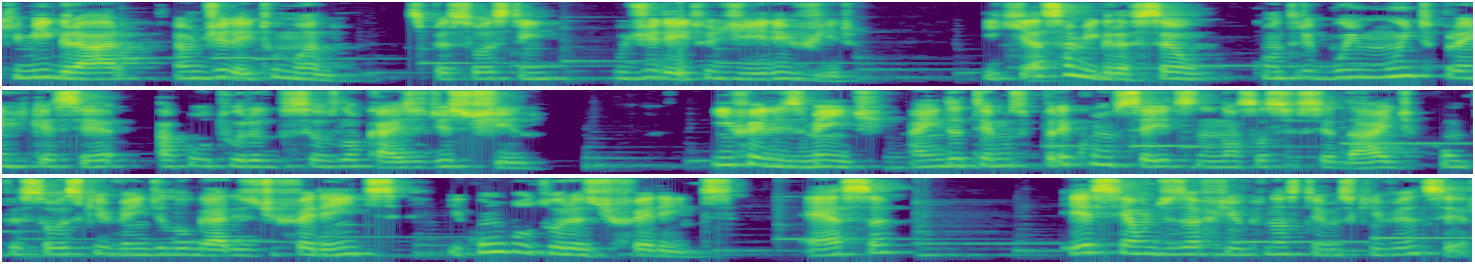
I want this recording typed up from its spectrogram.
que migrar é um direito humano. As pessoas têm o direito de ir e vir. E que essa migração contribui muito para enriquecer a cultura dos seus locais de destino. Infelizmente, ainda temos preconceitos na nossa sociedade com pessoas que vêm de lugares diferentes e com culturas diferentes. Essa esse é um desafio que nós temos que vencer.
